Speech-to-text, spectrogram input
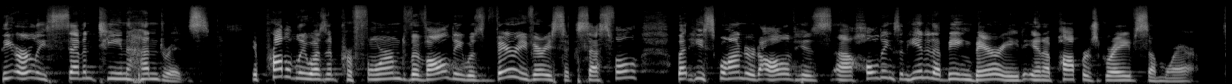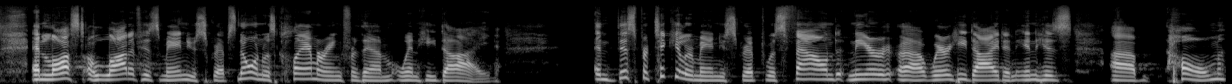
the early 1700s. It probably wasn't performed. Vivaldi was very, very successful, but he squandered all of his uh, holdings and he ended up being buried in a pauper's grave somewhere and lost a lot of his manuscripts. No one was clamoring for them when he died. And this particular manuscript was found near uh, where he died and in his uh, home.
